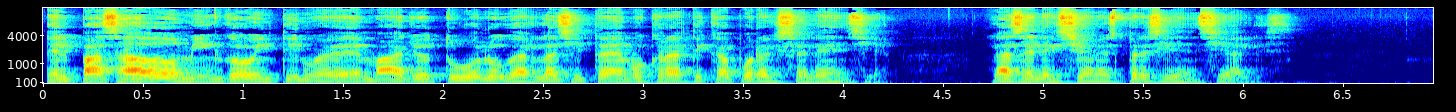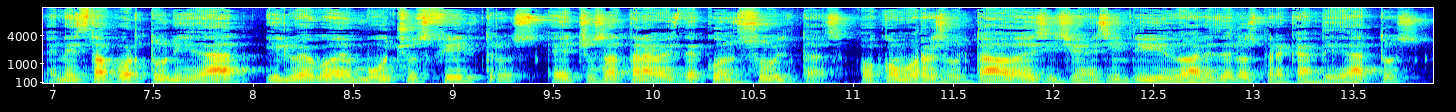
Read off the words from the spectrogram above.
El pasado domingo 29 de mayo tuvo lugar la cita democrática por excelencia, las elecciones presidenciales. En esta oportunidad, y luego de muchos filtros hechos a través de consultas o como resultado de decisiones individuales de los precandidatos,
